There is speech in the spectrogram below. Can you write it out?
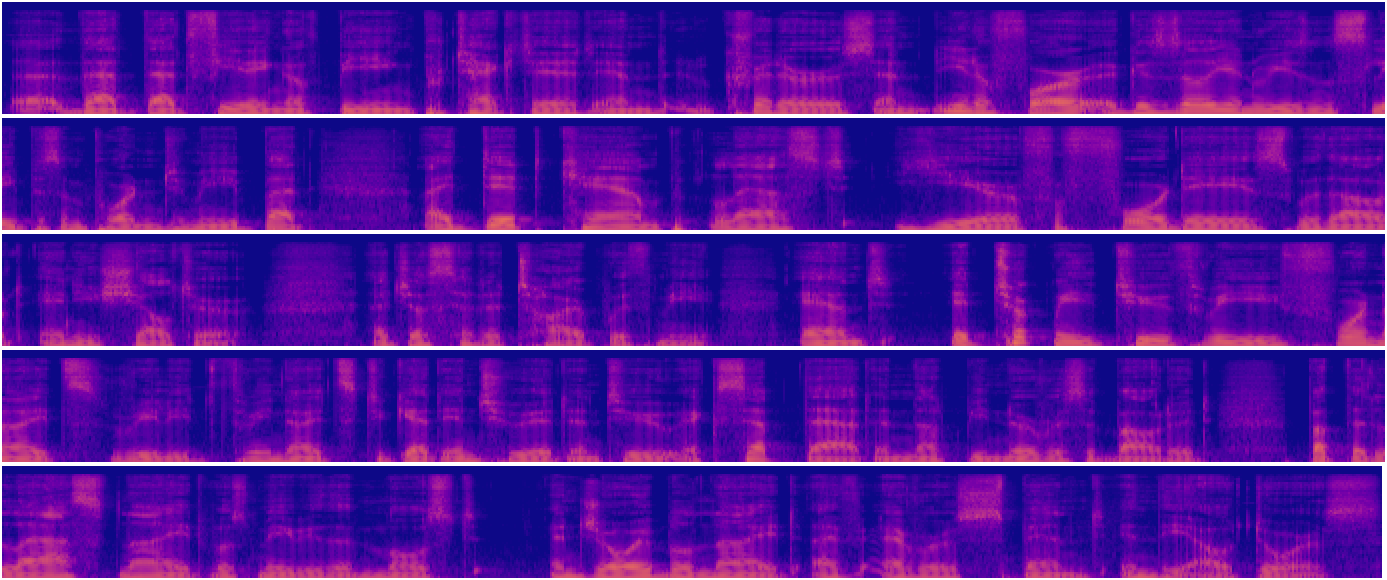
uh, that that feeling of being protected and critters. And you know for a gazillion reasons sleep is important to me. But i did camp last year for 4 days without any shelter. I just had a tarp with me. And it took me two three four nights really three nights to get into it and to accept that and not be nervous about it. But the last night was maybe the most enjoyable night I've ever spent in the outdoors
